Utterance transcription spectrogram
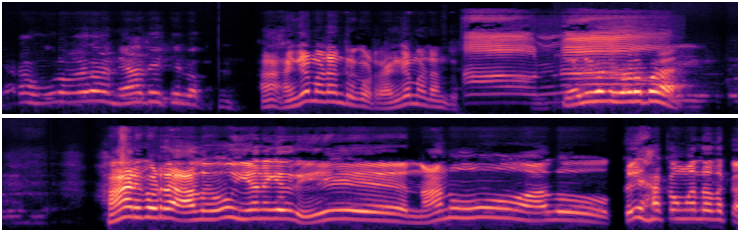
ಏನೋ ಊರೊಳಗ ನ್ಯಾಯ ಐತಿಲ್ಬೇಕು ಹಾ ಹಂಗೆ ಮಾಡನ್ರಿ ಕೊಡ್ರಿ ಹಂಗೆ ಮಾಡನ್ರಿ. ಎಲ್ಲಿ ಬಂದು ಬೇಡಪ್ಪ ಹಾ ರೀ ಕೊಡ್ರಿ ಅದು ಏನಾಗ್ಯದ್ರಿ ನಾನು ಅದು ಕೈ ಹಾಕೊಂಬಂದ ಅದಕ್ಕ.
